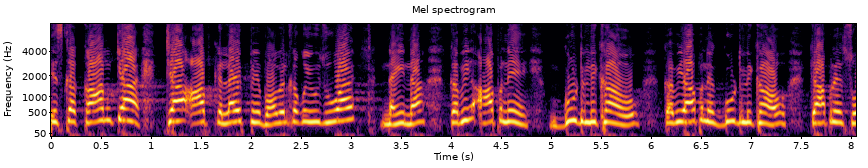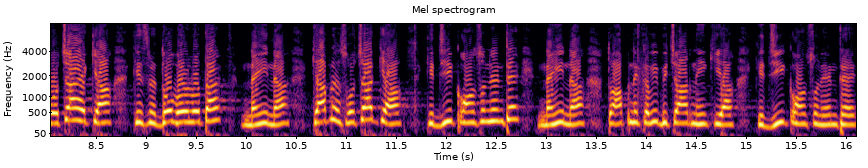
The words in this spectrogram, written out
इसका काम क्या है? क्या आपके लाइफ में वॉवेल का कोई यूज़ हुआ है? नहीं ना। कभी आपने गुड लिखा हो, कभी आपने गुड लिखा हो, क्या आपने सोचा है क्या कि इसमें दो वॉवेल होता है? नहीं ना। क्या आपने सोचा क्या कि जी कॉन्सोनेंट है? नहीं ना। तो आपने कभी विचार नहीं किया कि जी कॉन्सोनेंट है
